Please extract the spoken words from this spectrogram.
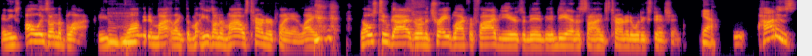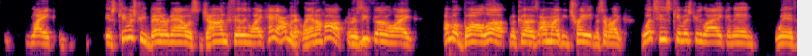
and he's always on the block. He's mm-hmm. longer than my like the he's on the Miles Turner plan. Like those two guys were on the trade block for five years, and then Indiana signs Turner to an extension. Yeah. How does like is chemistry better now? Is John feeling like, hey, I'm an Atlanta Hawk, or is he feeling like I'm a ball up because I might be traded in the summer? Like, what's his chemistry like? And then with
